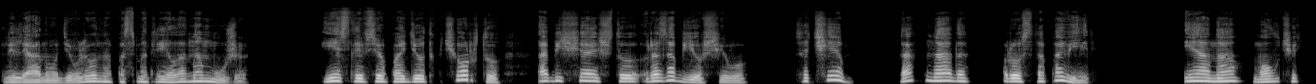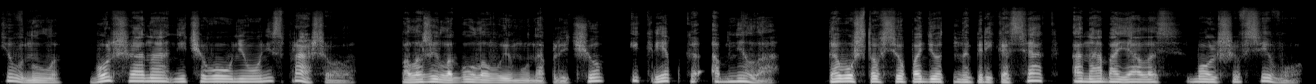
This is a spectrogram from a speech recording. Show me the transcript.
Лилиана удивленно посмотрела на мужа. Если все пойдет к черту, обещай, что разобьешь его. Зачем? Так надо, просто поверь. И она молча кивнула. Больше она ничего у него не спрашивала. положила голову ему на плечо и крепко обняла. Того, что все пойдет наперекосяк, она боялась больше всего.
